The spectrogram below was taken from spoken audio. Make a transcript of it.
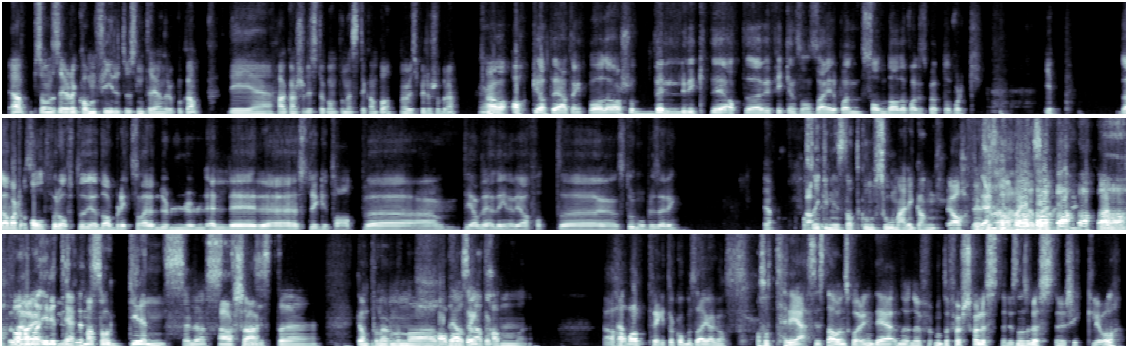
Ja, som du sier, det kom 4300 på kamp. De eh, har kanskje lyst til å komme på neste kamp òg, når vi spiller så bra. Ja, det var akkurat det jeg tenkte på. Det var så veldig viktig at vi fikk en sånn seier på en sånn da det faktisk møtte opp folk. Jepp. Det har vært altfor ofte det har blitt sånn her 0-0 eller uh, stygge tap uh, de anledningene vi har fått uh, stor mobilisering. Og så ikke minst at Konsum er i gang. Ja, Det fy synes jeg var altså. Ja, Ah, det han er har irritert meg så grenseløst Ja, de siste kampene. Men nå, det si at han Ja, han har trengt å komme seg i gang, Altså, Og så tre assist da, og en scoring. Det, når, når det først skal løsne, liksom, så løsner det skikkelig òg.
